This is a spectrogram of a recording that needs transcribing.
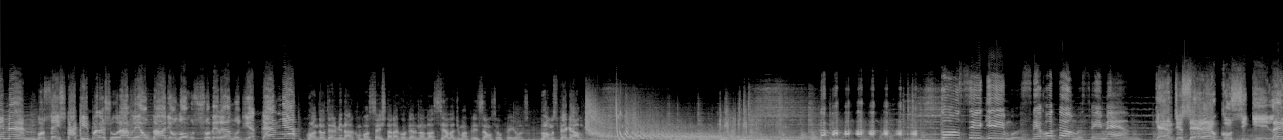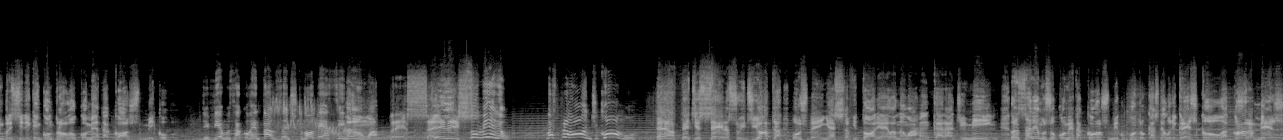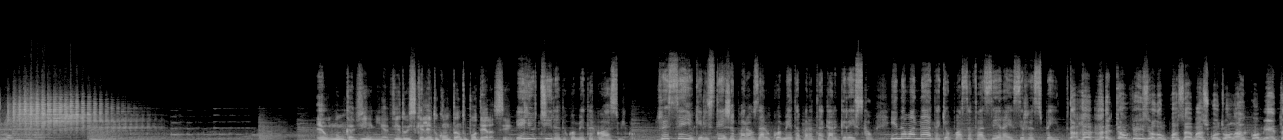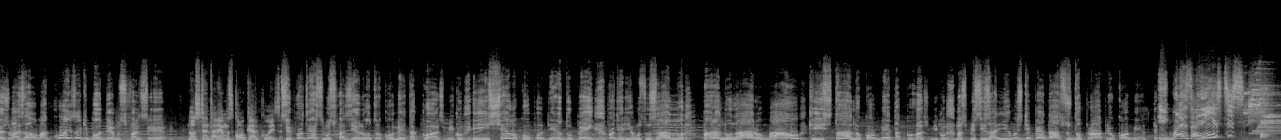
He-Man! Você está aqui para jurar lealdade ao novo soberano de Eternia? Quando eu terminar com você, estará governando a cela de uma prisão, seu feioso. Vamos pegá-lo! Conseguimos! Derrotamos He-Man! Quer dizer, eu consegui. Lembre-se de quem controla o cometa cósmico. Devíamos acorrentá-los antes que voltem a si. Não há pressa. Eles. Sumiram! Mas pra onde? Como? É a feiticeira, sua idiota! Pois bem, esta vitória ela não arrancará de mim. Lançaremos o cometa cósmico contra o castelo de Grayskull agora mesmo. Eu nunca vi em minha vida um esqueleto com tanto poder assim. Ele o tira do cometa cósmico. Receio que ele esteja para usar o cometa para atacar Grayskull. E não há nada que eu possa fazer a esse respeito. Talvez eu não possa mais controlar cometas, mas há uma coisa que podemos fazer. Nós tentaremos qualquer coisa. Se pudéssemos fazer outro cometa cósmico e enchê-lo com o poder do bem, poderíamos usá-lo para anular o mal que está no cometa cósmico. Mas precisaríamos de pedaços do próprio cometa. Iguais a estes?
